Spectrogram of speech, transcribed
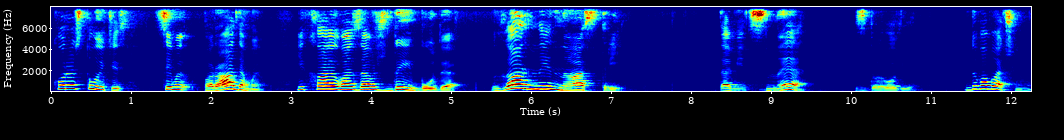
Користуйтесь цими порадами, і хай у вас завжди буде гарний настрій та міцне здоров'я. До побачення!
